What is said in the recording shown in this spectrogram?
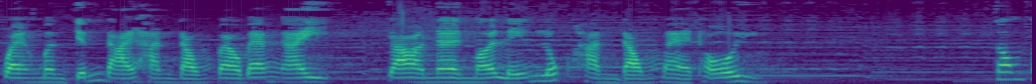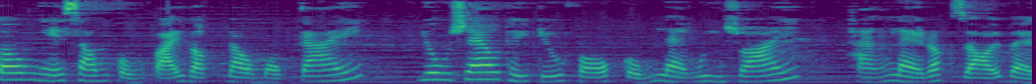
quan mình chính đại hành động vào ban ngày, cho nên mới liễn lúc hành động mà thôi. Công tôn nghe xong cũng phải gật đầu một cái, dù sao thì triệu phổ cũng là nguyên soái hẳn là rất giỏi về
